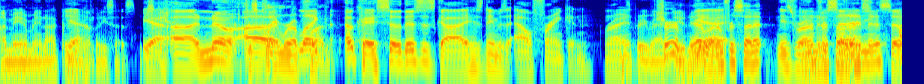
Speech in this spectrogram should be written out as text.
I may or may not agree Yeah. with what he says. yeah, uh, no. uh, Disclaimer up like, front. Okay, so there's this guy. His name is Al Franken, right? It's pretty rad. Sure, dude. yeah, Yeah. running for Senate. He's running for Senate in Minnesota,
